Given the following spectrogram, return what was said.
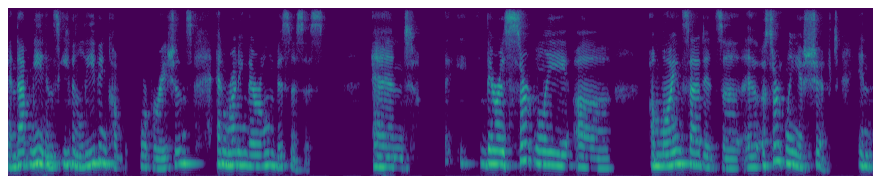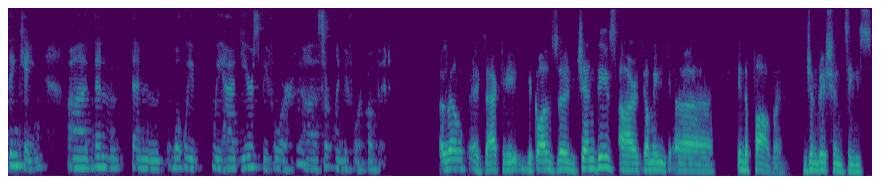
And that means even leaving com- corporations and running their own businesses. And there is certainly a, a mindset, it's a, a, certainly a shift in thinking uh, than, than what we, we had years before, uh, certainly before COVID. Well, exactly, because uh, Gen Zs are coming uh, in the power, Generation Zs,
